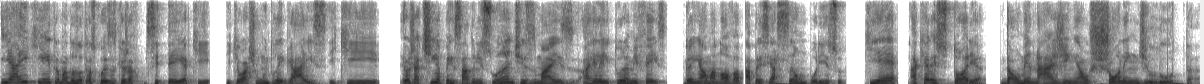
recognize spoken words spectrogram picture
E é aí que entra uma das outras coisas que eu já citei aqui e que eu acho muito legais e que eu já tinha pensado nisso antes, mas a releitura me fez ganhar uma nova apreciação por isso, que é aquela história da homenagem ao shonen de luta,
